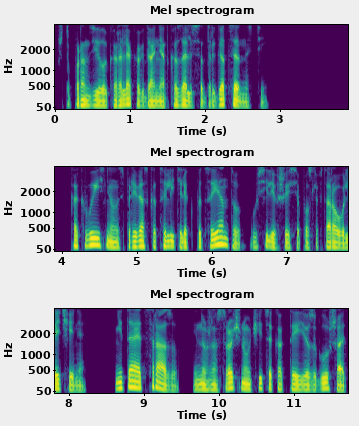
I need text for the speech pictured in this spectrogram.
что пронзила короля, когда они отказались от драгоценностей. Как выяснилось, привязка целителя к пациенту, усилившаяся после второго лечения, не тает сразу, и нужно срочно учиться как-то ее заглушать.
